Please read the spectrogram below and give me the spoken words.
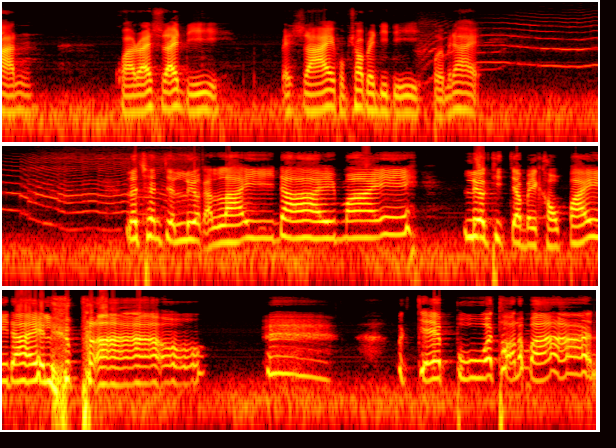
ตัน ขวาร้ายซ้ายดี ไปซ้ายผมชอบอะไรดีๆ เปิดไม่ได้ แล้วฉันจะเลือกอะไรได้ไหม เลือกที่จะไปเขาไปได้หรือเปล่าเจ็บปวดทรมาน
